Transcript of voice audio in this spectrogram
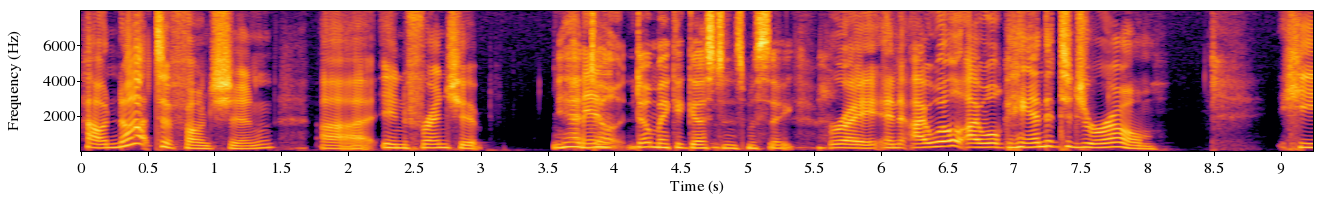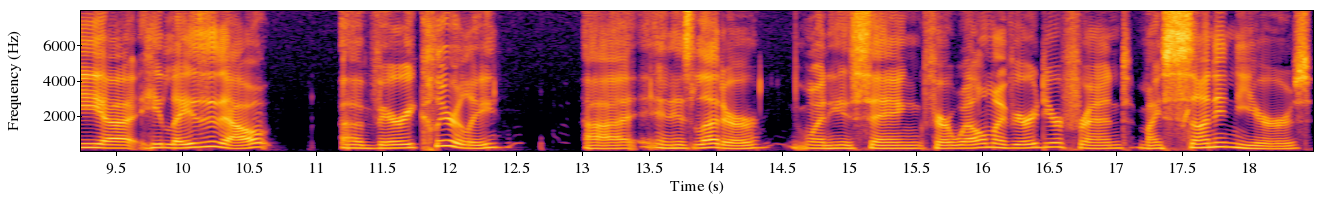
how not to function uh, in friendship Yeah, And- don't don't make Augustine's mistake. right and i will i will hand it to jerome he uh, he lays it out uh, very clearly uh, in his letter when he's saying, Farewell, my very dear friend, my son in years,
